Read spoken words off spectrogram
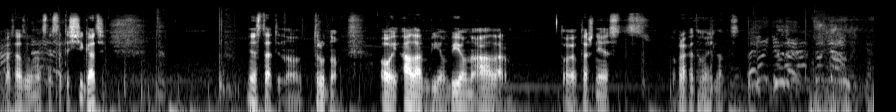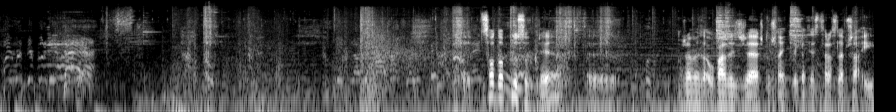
Chyba teraz będą nas niestety ścigać. Niestety, no trudno. Oj, alarm biją, biją na alarm. To też nie jest dobra wiadomość dla nas. Co do plusów gry, yy, możemy zauważyć, że sztuczna inteligencja jest coraz lepsza i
